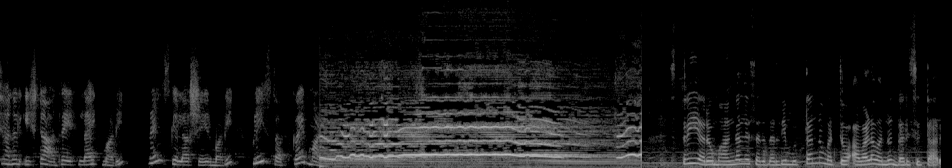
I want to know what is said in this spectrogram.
ಚಾನೆಲ್ ಇಷ್ಟ ಆದರೆ ಲೈಕ್ ಮಾಡಿ ಫ್ರೆಂಡ್ಸ್ಗೆಲ್ಲ ಶೇರ್ ಮಾಡಿ ಪ್ಲೀಸ್ ಸಬ್ಸ್ಕ್ರೈಬ್ ಮಾಡಿ. ಸ್ತ್ರೀಯರು ಮಾಂಗಲ್ಯ ಸರದಲ್ಲಿ ಮುತ್ತನ್ನು ಮತ್ತು ಅವಳವನ್ನು ಧರಿಸುತ್ತಾರೆ.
